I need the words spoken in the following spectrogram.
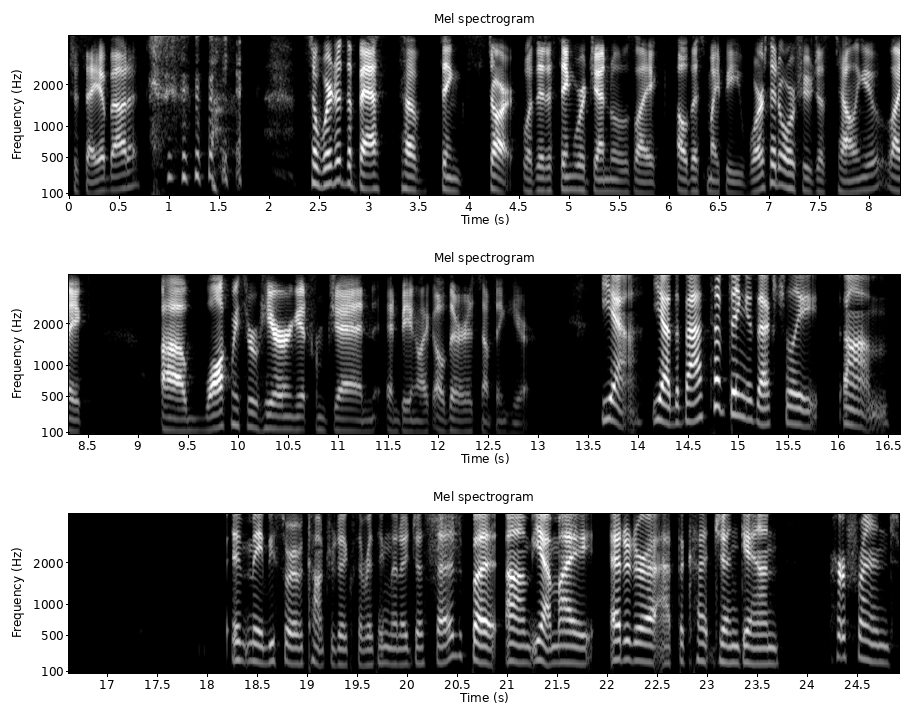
to say about it. So where did the bathtub thing start? Was it a thing where Jen was like, "Oh, this might be worth it," or she was just telling you? Like, uh, walk me through hearing it from Jen and being like, "Oh, there is something here." Yeah. Yeah. The bathtub thing is actually, um, it maybe sort of contradicts everything that I just said. But um, yeah, my editor at the cut, Jen Gann, her friend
